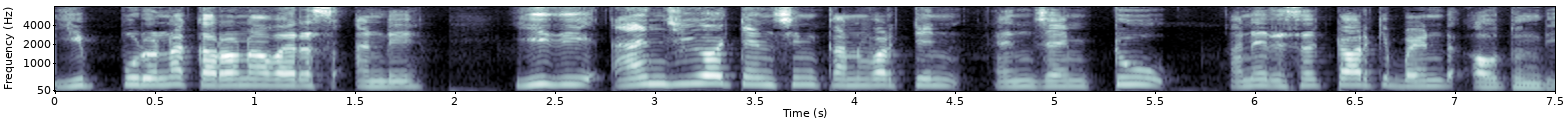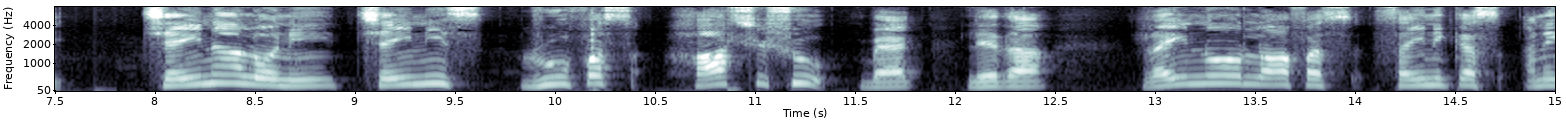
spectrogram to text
ఇప్పుడున్న కరోనా వైరస్ అండి. ఇది యాంజియోటెన్సిన్ కన్వర్టిన్ ఎంజైమ్ టూ అనే రిసెప్టార్కి బైండ్ అవుతుంది. చైనాలోని చైనీస్ రూఫస్ హార్ష్ షూ బ్యాక్ లేదా రైనోలాఫస్ సైనికస్ అనే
